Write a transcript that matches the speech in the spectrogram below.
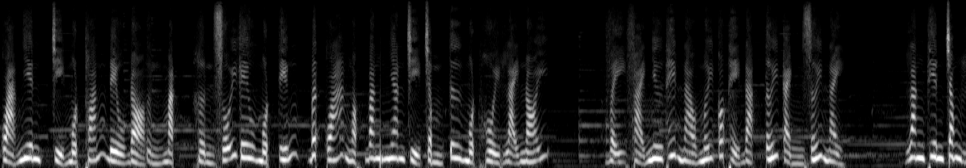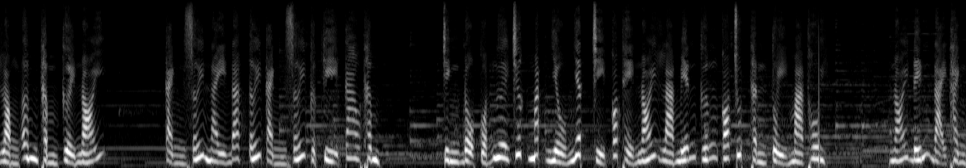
Quả nhiên chỉ một thoáng đều đỏ ửng mặt hờn dỗi kêu một tiếng, bất quá Ngọc Băng Nhan chỉ trầm tư một hồi lại nói. Vậy phải như thế nào mới có thể đạt tới cảnh giới này? Lăng thiên trong lòng âm thầm cười nói. Cảnh giới này đã tới cảnh giới cực kỳ cao thâm. Trình độ của ngươi trước mắt nhiều nhất chỉ có thể nói là miễn cưỡng có chút thần tủy mà thôi Nói đến đại thành,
